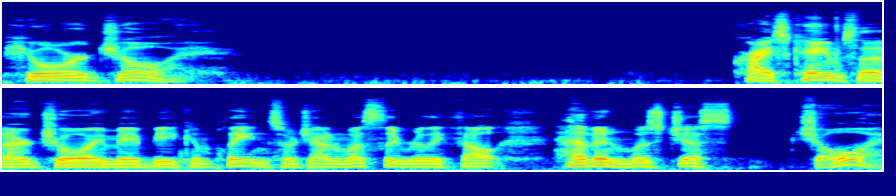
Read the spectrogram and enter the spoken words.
Pure joy. Christ came so that our joy may be complete. And so John Wesley really felt heaven was just joy.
